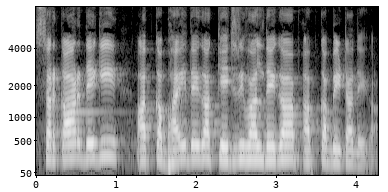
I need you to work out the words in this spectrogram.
सरकार देगी, आपका भाई देगा, केजरीवाल देगा, आपका बेटा देगा।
